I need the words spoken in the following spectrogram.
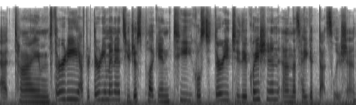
at time 30, after 30 minutes, you just plug in t equals to 30 to the equation, and that's how you get that solution.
